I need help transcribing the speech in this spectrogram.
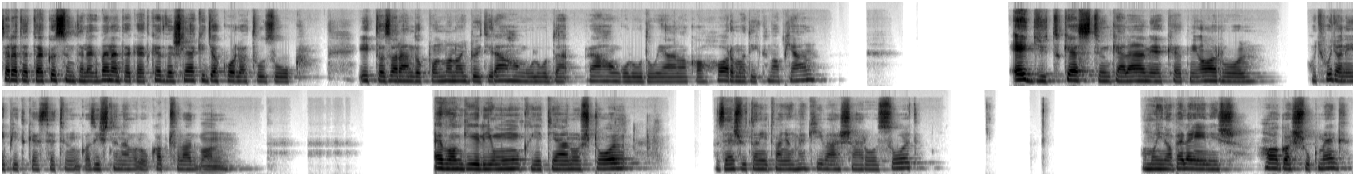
Szeretettel köszöntelek benneteket, kedves lelki gyakorlatozók! Itt az Arándok.ma nagybőti ráhangolódójának a harmadik napján. Együtt kezdtünk el elmélkedni arról, hogy hogyan építkezhetünk az Istennel való kapcsolatban. Evangéliumunk itt Jánostól az első tanítványok meghívásáról szólt. A mai nap elején is hallgassuk meg,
